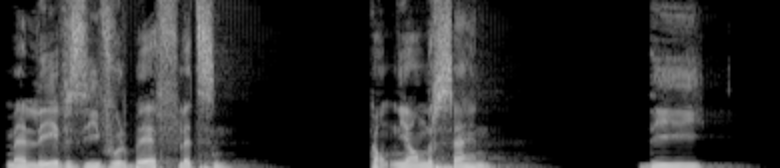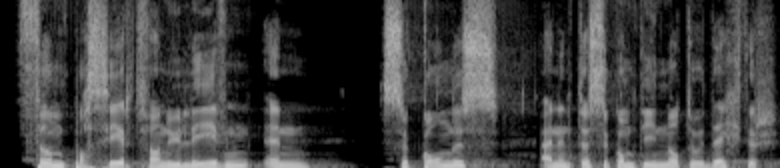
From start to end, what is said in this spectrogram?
mijn leven zie voorbij flitsen. Ik kan het niet anders zeggen. Die film passeert van uw leven in secondes En intussen komt die notto dichter.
